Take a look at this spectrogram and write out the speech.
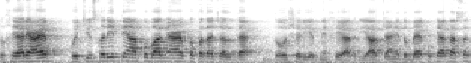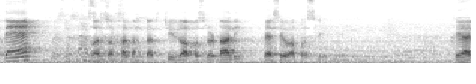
تو خیار عیب کوئی چیز خریدتے ہیں، آپ کو بعد میں عیب کا پتہ چلتا ہے۔ تو شریعت نے خیار دیا۔ آپ چاہیں تو بے کو کیا کر سکتے ہیں؟ بس ختم کر۔ چیز واپس لوٹا دی پیسے واپس لے لیے۔ خیار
